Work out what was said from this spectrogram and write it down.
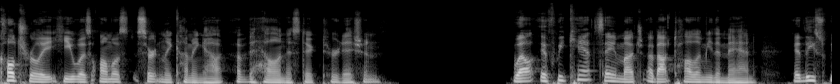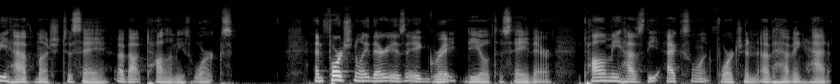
culturally he was almost certainly coming out of the Hellenistic tradition. Well, if we can't say much about Ptolemy the man, at least we have much to say about Ptolemy's works. And fortunately, there is a great deal to say there. Ptolemy has the excellent fortune of having had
